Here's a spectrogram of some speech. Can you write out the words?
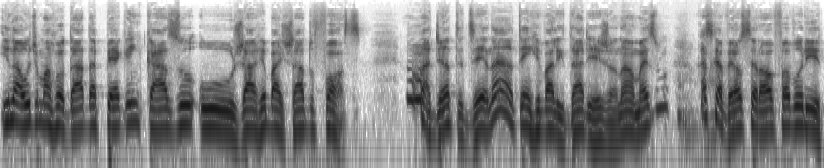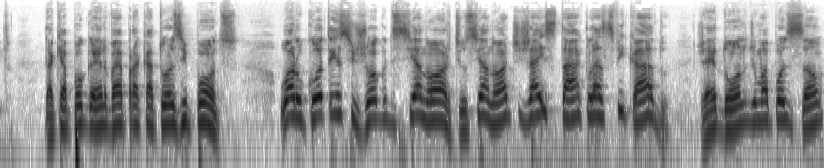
e na última rodada pega em caso o já rebaixado Foz. Não adianta dizer, não, tem rivalidade regional, mas o Cascavel será o favorito. Daqui a pouco ganhando vai para 14 pontos. O Arucô tem esse jogo de Cianorte. O Cianorte já está classificado já é dono de uma posição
